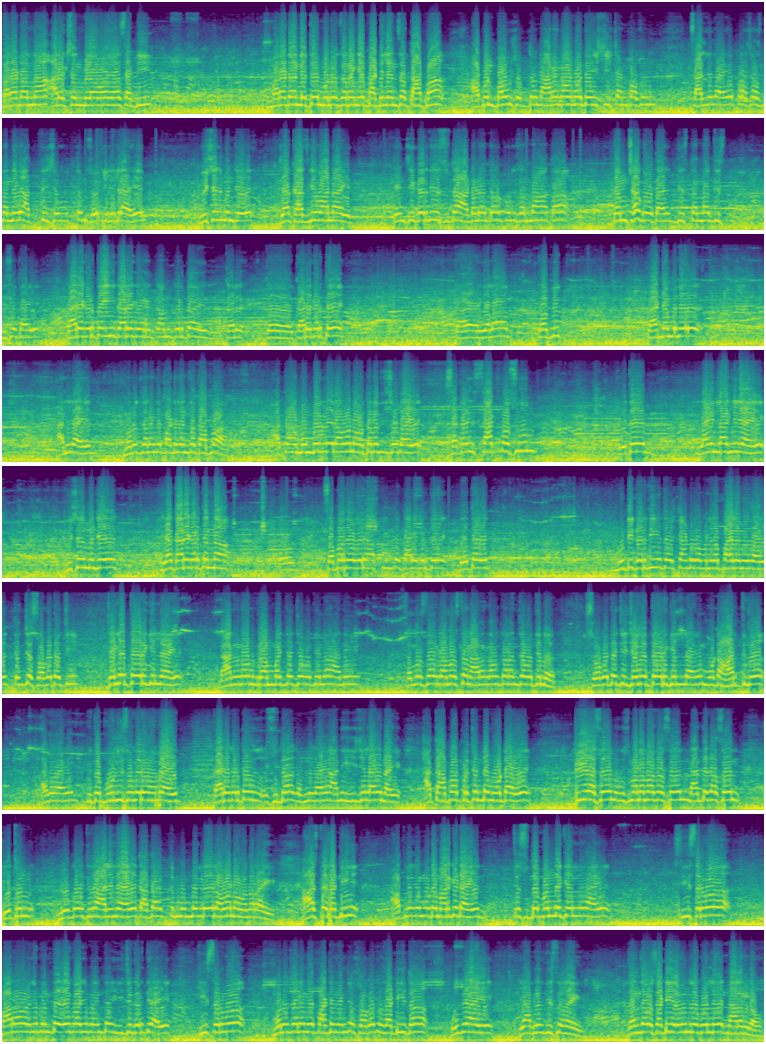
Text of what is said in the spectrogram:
मराठ्यांना आरक्षण मिळावं यासाठी मराठा नेते मनोज जरांगे पाटील यांचा ताफा आपण पाहू शकतो. नारंगावमध्ये एस टी स्टँडपासून चाललेला आहे. प्रशासनाने अतिशय उत्तम सोय केलेली आहे. विशेष म्हणजे ज्या खाजगी वाहनं आहेत त्यांची गर्दीसुद्धा आठवण्यात पोलिसांना आता दमछाक होत आहे दिसताना दिस दिसत आहे. कार्यकर्तेही कार्य काम करत आहे. कार्य क- कार्यकर्ते का- याला ट्रॉफिक काढण्यामध्ये आलेले आहेत. मनोज जरांगे पाटील यांचा ताफा. आता मुंबईकडे रवाना होताना दिसत आहे. सकाळी सातपासून इथे लाईन लागलेली आहे. विशेष म्हणजे या कार्यकर्त्यांना अ, वगैरे असतील तर कार्यकर्ते देत आहेत. मोठी गर्दी इथं स्टँडवर आपल्याला पाहायला मिळत आहे. त्यांच्या स्वागताची जगत तयार केली आहे. नारायणगाव ग्रामपंचायतच्या वतीनं आणि समस्त ग्रामस्थ नारायणगावकरांच्या वतीनं स्वागताची जगत तयार केलेलं आहे. मोठा हार तिथं आलो आहे. तिथं पोलीस वगैरे उभे आहेत. कार्यकर्ते सुद्धा जमलेले आहे आणि ही जी लाईन आहे हा तापा प्रचंड मोठा आहे. डी असेल उस्मानाबाद असेल नांदेड असेल येथून लोक तिथं आलेले आहेत. आता ते मुंबईकडे रवाना होणार आहे. आज त्यासाठी आपलं जे मोठं मार्केट आहे ते सुद्धा बंद केलेलं आहे. ही सर्व बारा वाजेपर्यंत एक वाजेपर्यंत ही जी गर्दी आहे ही सर्व मनोज जरंगे पाटील यांच्या स्वागतासाठी इथं उभे आहे हे आपल्याला दिसत आहे. धंदावासाठी रवींद्र कोल्हे नारायणगाव.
